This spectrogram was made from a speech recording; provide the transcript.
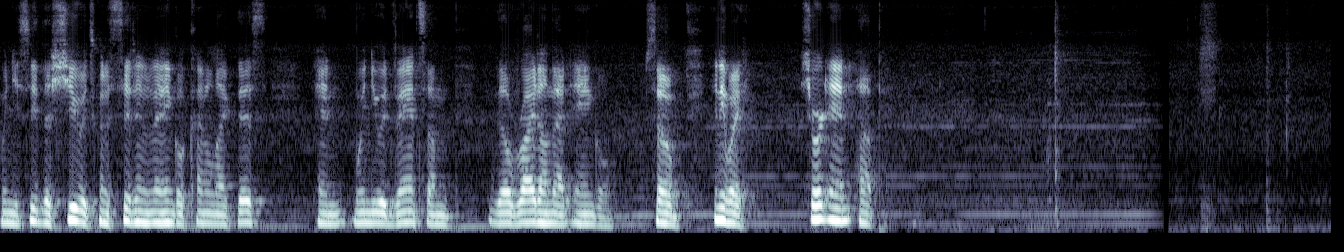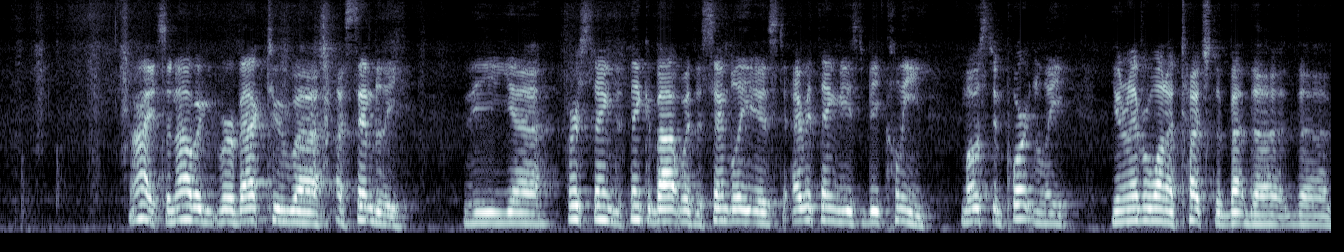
when you see the shoe, it's going to sit in an angle kind of like this, and when you advance them, they'll ride on that angle. So anyway, short end up. All right, so now we're back to uh, assembly. The uh, first thing to think about with assembly is to, everything needs to be clean. Most importantly, you don't ever want to touch the, the, the,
